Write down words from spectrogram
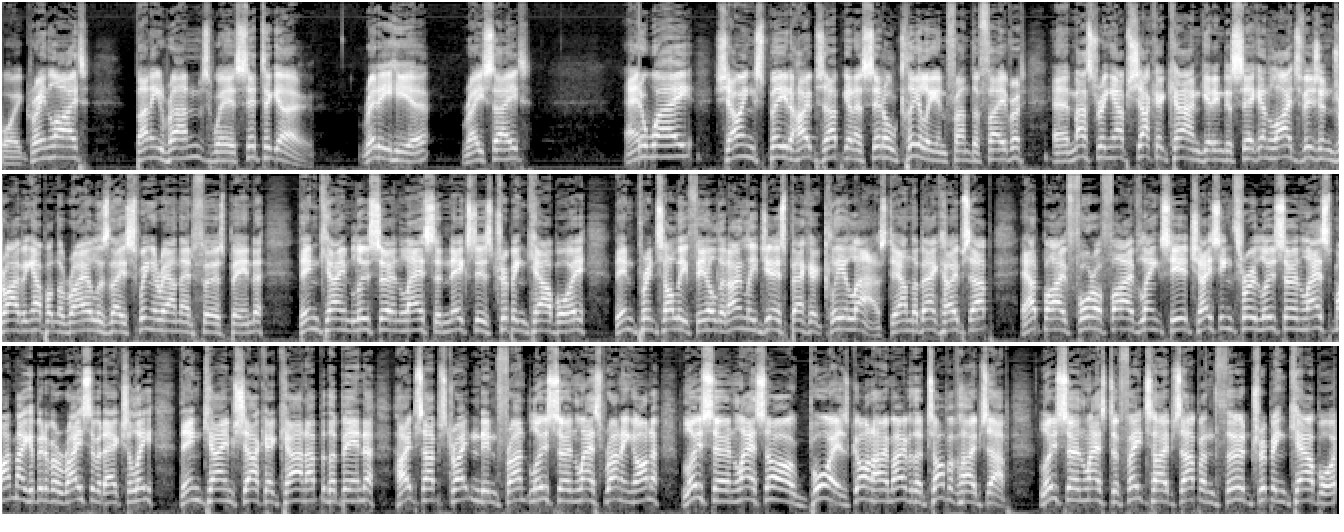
Boy, green light. Bunny runs. We're set to go. Ready here. Race eight. And away, showing speed, hopes up, going to settle clearly in front of the favourite. Uh, mustering up, Shaka Khan getting to second. Lights Vision driving up on the rail as they swing around that first bender. Then came Lucerne Lass, and next is Tripping Cowboy. Then Prince Holyfield, and only Jess back a clear last. Down the back, hopes up, out by four or five lengths here, chasing through Lucerne Lass. Might make a bit of a race of it, actually. Then came Shaka Khan up at the bender. Hopes up, straightened in front. Lucerne Lass running on. Lucerne Lass, oh boy, has gone home over the top top of Hopes Up. Lucerne Lass defeats Hopes Up and third tripping Cowboy.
